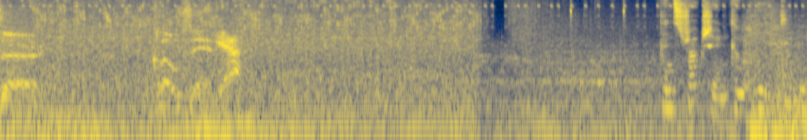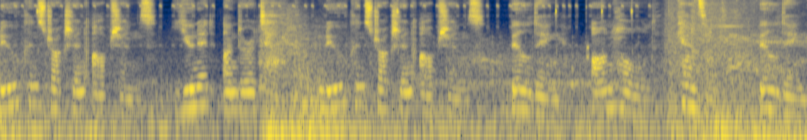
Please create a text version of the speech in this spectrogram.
sir. Close in. Yeah? Construction complete. New construction options. Unit under attack. New construction options. Building. On hold. Cancelled. Building.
